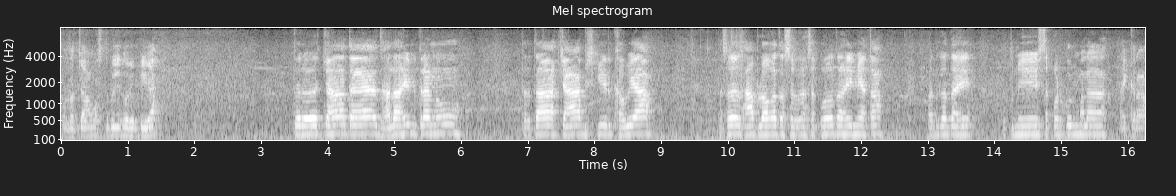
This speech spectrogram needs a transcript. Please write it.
त्याचा चहा मस्तपैकी करून पिऊया. तर चहा तयार झाला आहे मित्रांनो. तर आता चहा बिस्किट खाऊया. तसंच हा ब्लॉग आता सगळं सपोर्ट आहे मी आता. बंद करत आहे. तर तुम्ही सपोर्ट करून मला लाईक करा.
